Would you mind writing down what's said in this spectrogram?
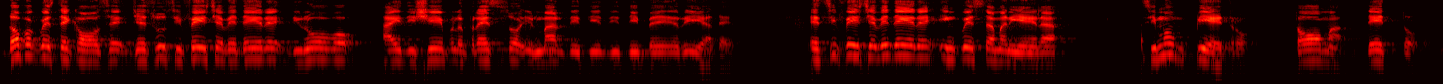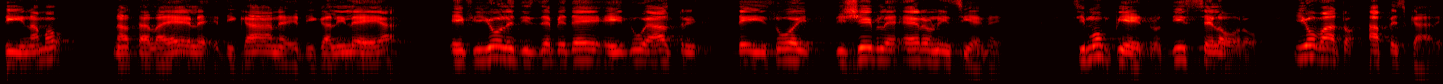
Dopo queste cose Gesù si fece vedere di nuovo ai discepoli presso il mar di Tiberiade e si fece vedere in questa maniera. Simon Pietro, Toma, detto Dinamo, Natanaele di Cane e di Galilea, e i figlioli di Zebedee e i due altri dei suoi discepoli erano insieme. Simon Pietro disse loro, io vado a pescare.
